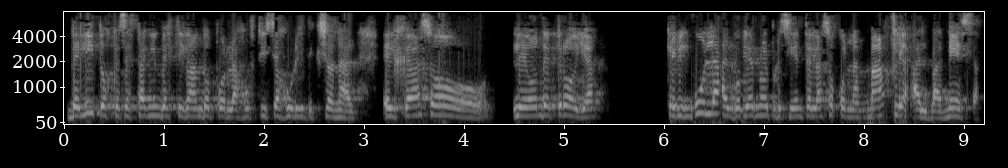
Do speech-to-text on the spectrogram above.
delitos que se están investigando por la justicia jurisdiccional. El caso León de Troya que vincula al gobierno del presidente Lazo con la mafia albanesa.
